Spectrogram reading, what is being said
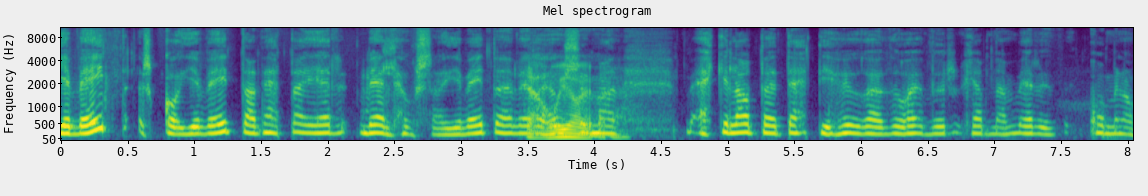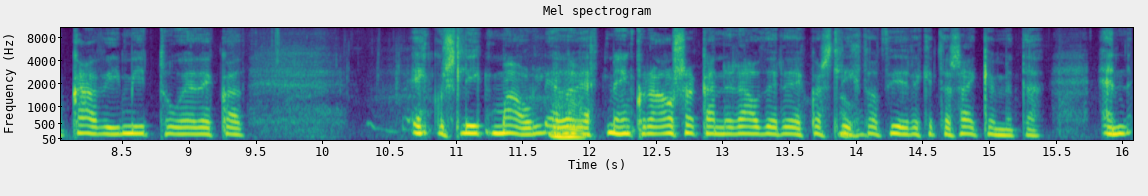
Ég veit, sko, ég veit að þetta er velhugsað. Ég veit að það verður hugsum að ekki láta þetta í huga að þú hefur hérna verið komin á kafi í mítú eða eitthvað, einhver slík mál mm -hmm. eða verðt með einhverja ásakanir á þeir eða eitthvað slíkt og því er ekkert að sækja um þetta. En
